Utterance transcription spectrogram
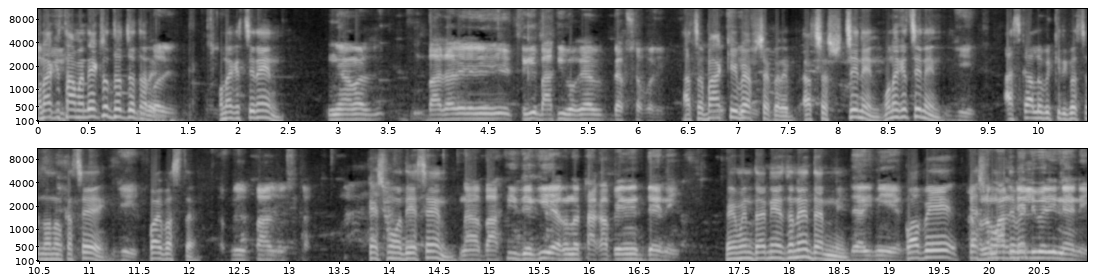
ওনাকে থামেন একটু ধৈর্য ধরেন। ওনাকে চেনেন? আমার বাজারে থেকে বাকি বকে ব্যবসা করে। আচ্ছা বাকি ব্যবসা করে। আচ্ছা চেনেন? ওনাকে চেনেন? জি। আজকে আলু বিক্রি করছেন ওনার কাছে? জি। কয় বস্তা? আপনি পাঁচ বস্তা। ক্যাশ মোমো দিয়েছেন? না বাকি দেখি এখনও টাকা পেমেন্ট দেয়নি। পেমেন্ট দেননি এজন্য দেননি? দেয়নি কবে ক্যাশ মোমো দিবেন? ডেলিভারি নেয়নি।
